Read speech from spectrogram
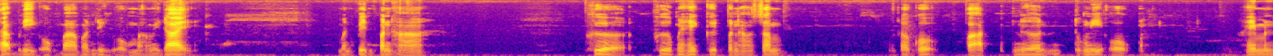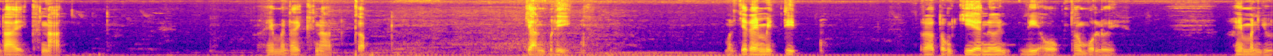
ทับเบรกออกมามันดึงออกมาไม่ได้ มันเป็นปัญหา เพื่อเพื่อไม่ให้เกิดปัญหาซ้ำเราก็ปาดเนื้อตรงนี้ออก ให้มันได้ขนาด ให้มันได้ขนาดกับจานเบรก มันจะได้ไม่ติด เราต้องเจียเนื้อนี้ออกทั้งหมดเลย ให้มันอยู่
